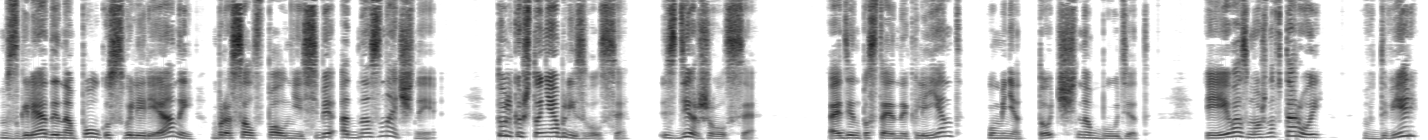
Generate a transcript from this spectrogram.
Взгляды на полку с валерианой бросал вполне себе однозначные. Только что не облизывался, сдерживался. Один постоянный клиент у меня точно будет. И, возможно, второй. В дверь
